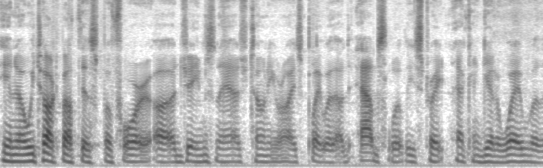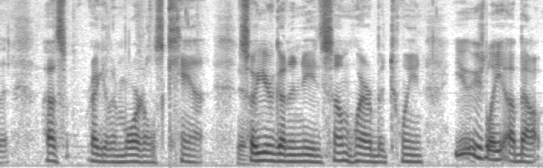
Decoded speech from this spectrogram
you know, we talked about this before. Uh, James Nash, Tony Rice play with an absolutely straight neck and get away with it. Us regular mortals can't. So you're going to need somewhere between usually about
